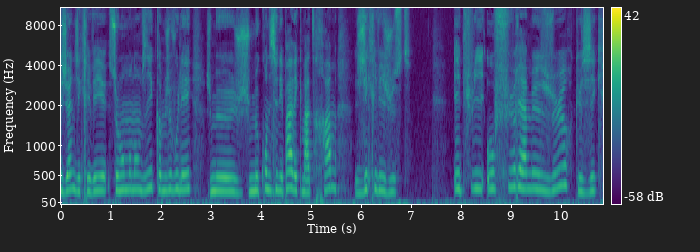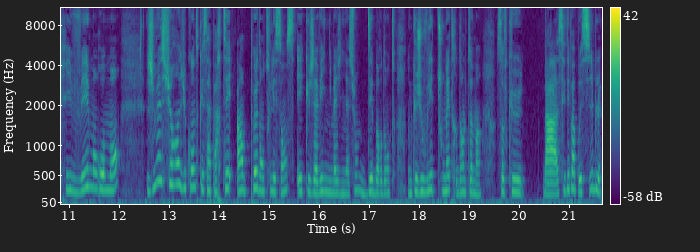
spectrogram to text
jeune, j'écrivais selon mon envie, comme je voulais, je me je me conditionnais pas avec ma trame, j'écrivais juste. Et puis au fur et à mesure que j'écrivais mon roman, je me suis rendu compte que ça partait un peu dans tous les sens et que j'avais une imagination débordante. Donc que je voulais tout mettre dans le tome 1. Sauf que bah c'était pas possible.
